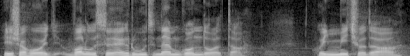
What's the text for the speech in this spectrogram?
És ahogy valószínűleg Ruth nem gondolta, hogy micsoda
